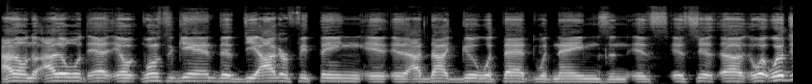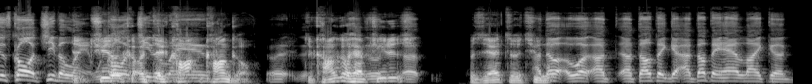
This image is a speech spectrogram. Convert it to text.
I don't know. I don't. Uh, once again, the geography thing, is, I'm not good with that with names, and it's it's just uh, we'll just call it Cheetah Land. Cheetah, we'll call it Cheetah Land. Congo. Do Congo have cheetahs? Was that uh, too? I, know, well, I, I, thought they got. I thought they had like a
